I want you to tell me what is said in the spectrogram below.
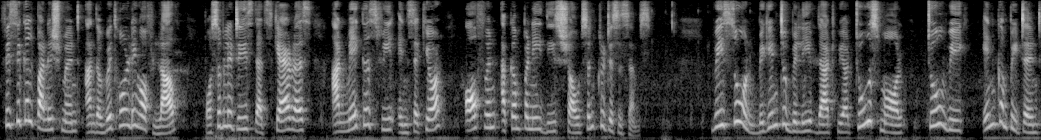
Physical punishment and the withholding of love, possibilities that scare us and make us feel insecure, often accompany these shouts and criticisms. We soon begin to believe that we are too small, too weak, incompetent,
